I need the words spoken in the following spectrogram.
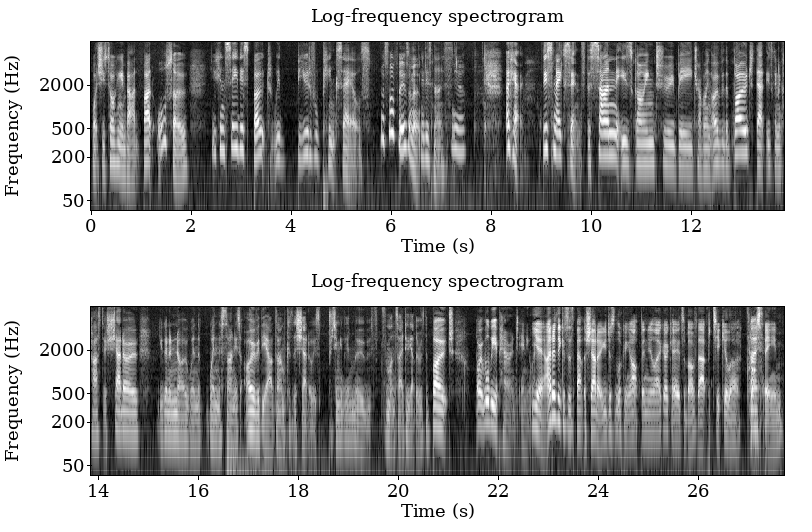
what she's talking about, but also you can see this boat with beautiful pink sails. It's lovely, isn't it? It is nice. Yeah. Okay, this makes sense. The sun is going to be traveling over the boat. That is going to cast a shadow. You're going to know when the when the sun is over the arm because the shadow is presumably going to move from one side to the other of the boat, or it will be apparent anyway. Yeah, I don't think it's about the shadow. You're just looking up and you're like, okay, it's above that particular cross see. beam,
